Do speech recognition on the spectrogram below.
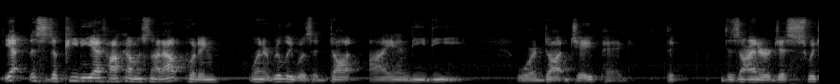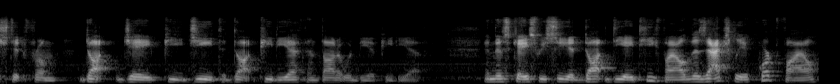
yeah, this is a PDF, how come it's not outputting, when it really was a .indd or a .jpeg. The designer just switched it from .jpg to .pdf and thought it would be a PDF. In this case, we see a .dat file that is actually a Quark file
